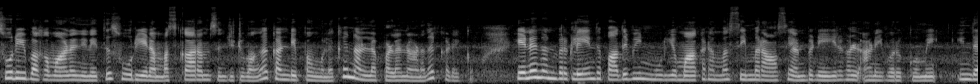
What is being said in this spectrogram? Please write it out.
சூரிய பகவானை நினைத்து சூரிய நமஸ்காரம் செஞ்சுட்டு வாங்க. கண்டிப்பாக உங்களுக்கு நல்ல பலனானது கிடைக்கும். என்ன நண்பர்களே இந்த பதவியின் மூலியமாக நம்ம சிம்ம ராசி அன்பு நேயர்கள் அனைவருக்குமே இந்த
